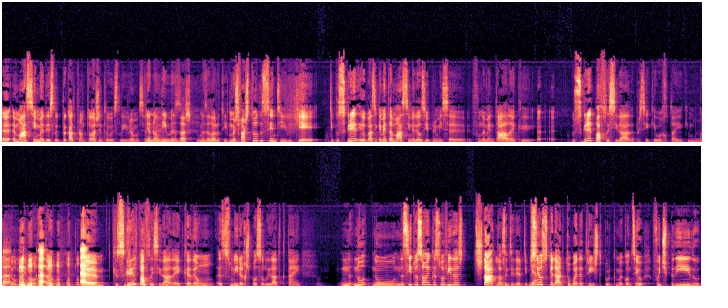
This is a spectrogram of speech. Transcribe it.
a, a máxima desse livro, por acaso, pronto, toda a gente leu esse livro, é uma cena. Eu não li, mas, acho, mas adoro o título. Mas faz todo o sentido, que é, tipo, o segredo, basicamente a máxima deles e a premissa fundamental é que ah, ah, o segredo para a felicidade, parecia que eu arrotei aqui um bocado pelo meio, Ahm, que o segredo para a felicidade é cada um assumir a responsabilidade que tem no- no- na situação em que a sua vida está, estás a entender? Tipo, se Yeah. eu se calhar estou bem da triste porque me aconteceu, fui despedido,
